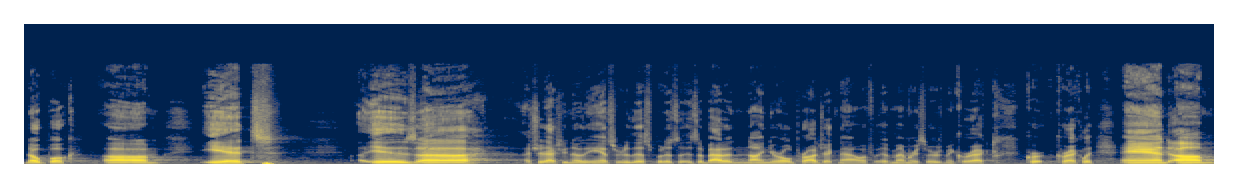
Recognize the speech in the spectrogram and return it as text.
notebook. Um, it is, uh, I should actually know the answer to this, but it's, it's about a nine-year-old project now, if, if, memory serves me correct, cor correctly. And um,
